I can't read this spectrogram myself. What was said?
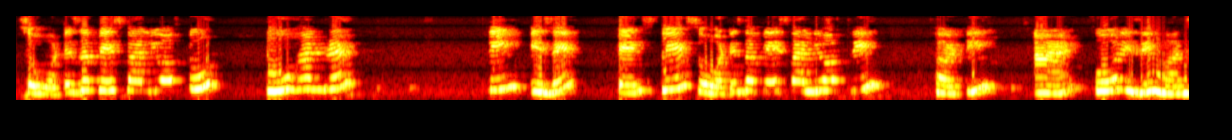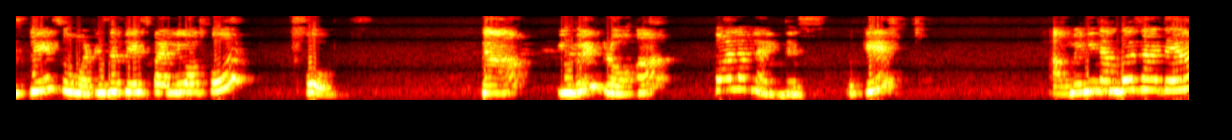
So what is the place value of 2? 200. 3 is in tens place. So what is the place value of 3? 30. And 4 is in ones place. So what is the place value of 4? 4. Now you will draw a column like this. Okay. How many numbers are there?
